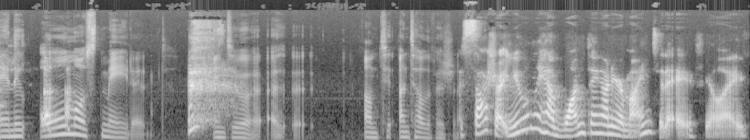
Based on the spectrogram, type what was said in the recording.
and it almost made it into a, a, a on, t- on television Sasha, you only have one thing on your mind today. I feel like.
